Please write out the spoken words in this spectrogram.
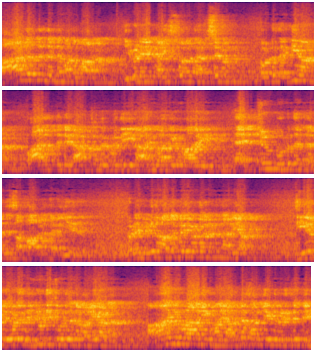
ഭാരതത്തിൽ തന്നെ മതമാണ്. ഇവിടെ ക്രൈസ്തവ ദർശനം കൊണ്ട് തന്നെയാണ് ഭാരതത്തിന്റെ രാഷ്ട്ര നിർമ്മിതിയിൽ ആനുപാതികമായി ഏറ്റവും കൂടുതൽ തന്നെ സംഭാവന നൽകിയത് ഇവിടെ വിവിധ മതങ്ങളിലുള്ളവരെന്ന് അറിയാം തീവ്രതയോട് വെല്ലുവിളിച്ചുകൊണ്ട് തന്നെ പറയാണ് ആനുപാതികമായ അംഗസംഖ്യയുടെ വെളിച്ചത്തിൽ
